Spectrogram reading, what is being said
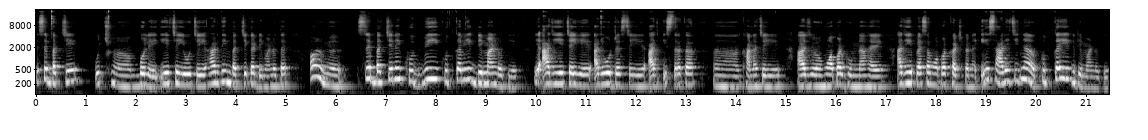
जैसे बच्चे कुछ बोले, ये चाहिए, वो चाहिए। हर दिन बच्चे का डिमांड होता है। और सिर्फ़ बच्चे नहीं, खुद भी, खुद का भी एक डिमांड होती है। ये आज ये चाहिए, आज वो ड्रेस चाहिए, आज इस तरह का खाना चाहिए। आज वहाँ पर घूमना है, आज ये पैसा वहाँ पर खर्च करना है। ये सारी चीज़ ना खुद का ही एक डिमांड होती है।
